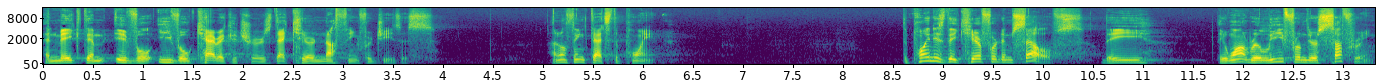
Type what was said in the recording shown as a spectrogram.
and make them evil, evil caricatures that care nothing for Jesus. I don't think that's the point. The point is they care for themselves. They, they want relief from their suffering.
